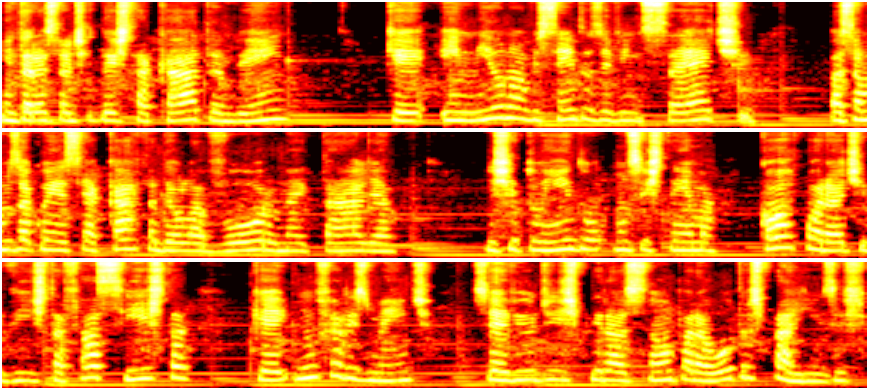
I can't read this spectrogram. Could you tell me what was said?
Interessante destacar também que em 1927 passamos a conhecer a Carta del Lavoro na Itália, instituindo um sistema corporativista fascista que, infelizmente, serviu de inspiração para outros países,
